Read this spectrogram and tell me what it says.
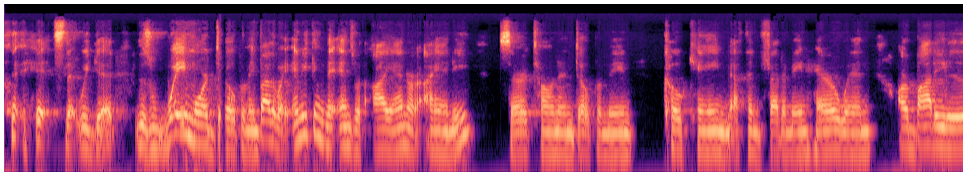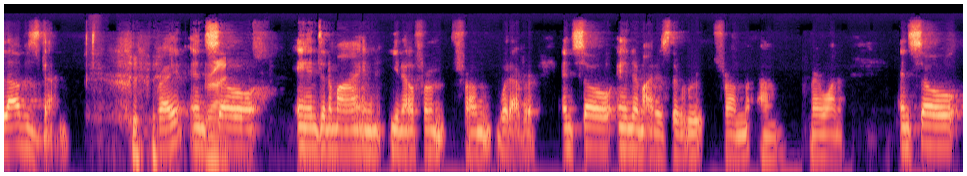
hits that we get. There's way more dopamine. By the way, anything that ends with in or ine, serotonin, dopamine, cocaine, methamphetamine, heroin, our body loves them, right? And right. so anandamide, you know, from from whatever. And so anandamide is the root from um, marijuana. And so,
